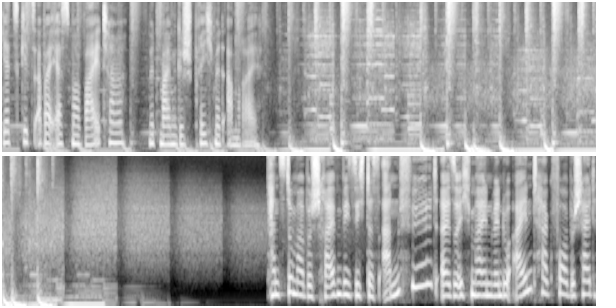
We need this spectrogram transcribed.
Jetzt geht es aber erstmal weiter mit meinem Gespräch mit Amrei. Kannst du mal beschreiben, wie sich das anfühlt? Also ich meine, wenn du einen Tag vor Bescheid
